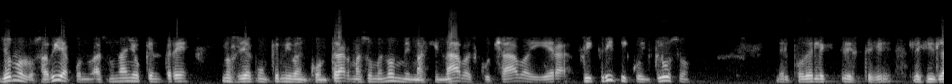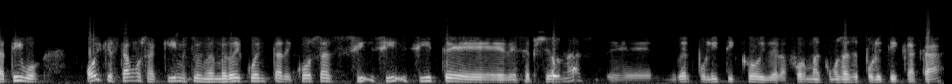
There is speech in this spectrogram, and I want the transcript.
yo no lo sabía cuando hace un año que entré no sabía con qué me iba a encontrar más o menos me imaginaba escuchaba y era fui crítico incluso del poder este, legislativo hoy que estamos aquí me, doy cuenta de cosas sí sí sí te decepcionas de nivel político y de la forma como se hace política acá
